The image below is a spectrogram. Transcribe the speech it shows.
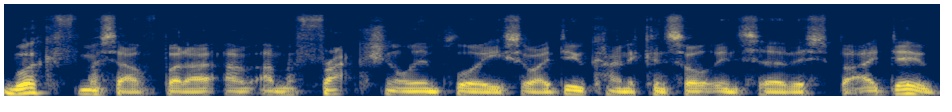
working for myself, but I, am a fractional employee, so I do kind of consulting service, but I do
